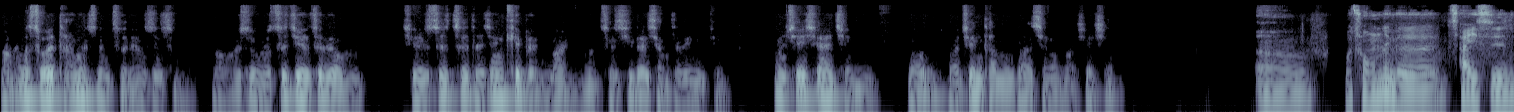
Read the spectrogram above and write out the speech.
啊，那所谓谈很深，指的是什么？啊，我是我是觉得这个我们其实是值得先 keep in mind，我仔细来想这个议题。我们接下来请我我见他们的想法，谢谢。嗯、呃。我从那个蔡医师，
